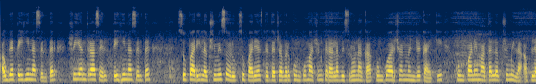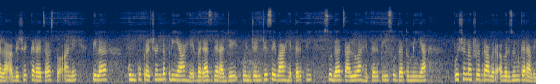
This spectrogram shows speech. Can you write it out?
अवघ्या तेही नसेल तर श्रीयंत्र असेल तेही नसेल तर सुपारी लक्ष्मी स्वरूप सुपारी असते. त्याच्यावर कुंकुमार्चन करायला विसरू नका. कुंकू अर्चन म्हणजे काय? की कुंकवाने माता लक्ष्मीला आपल्याला अभिषेक करायचा असतो आणि तिला कुंकू प्रचंड प्रिय आहे. बऱ्याच घरात जे कुंजनची सेवा आहे तर ती सुद्धा चालू आहे. तर ती सुद्धा तुम्ही या पुष्य नक्षत्रावर आवर्जून करावी.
